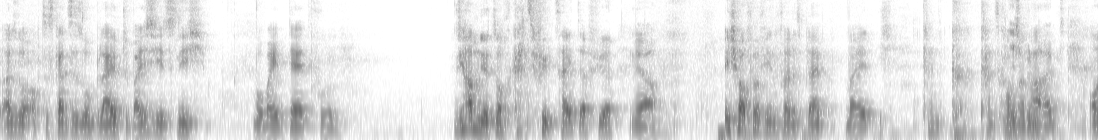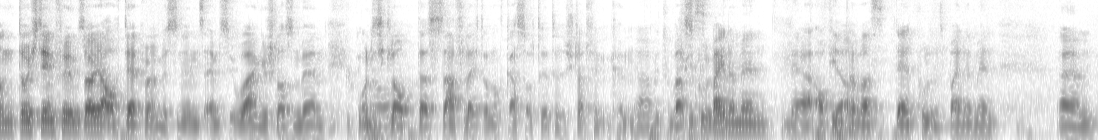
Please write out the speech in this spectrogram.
also ob das Ganze so bleibt, weiß ich jetzt nicht. Wobei Deadpool. Sie haben jetzt noch ganz viel Zeit dafür. Ja. Ich hoffe auf jeden Fall, das bleibt, weil ich kann es kaum ich. Bin hyped. Und durch den Film soll ja auch Deadpool ein bisschen ins MCU eingeschlossen werden. Genau. Und ich glaube, dass da vielleicht auch noch Gastauftritte stattfinden könnten. Ja, wie zum Beispiel cool Spider-Man wäre auf jeden ja. Fall was. Deadpool und Spider-Man. Ähm,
